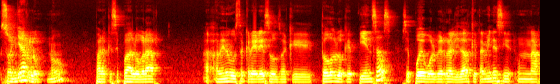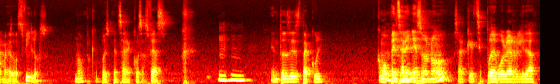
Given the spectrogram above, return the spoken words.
soñarlo, ¿no? Para que se pueda lograr. A, a mí me gusta creer eso, o sea, que todo lo que piensas se puede volver realidad, que también es un arma de dos filos, ¿no? Porque puedes pensar en cosas feas. Entonces está cool. Como pensar en eso, ¿no? O sea, que se puede volver realidad.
